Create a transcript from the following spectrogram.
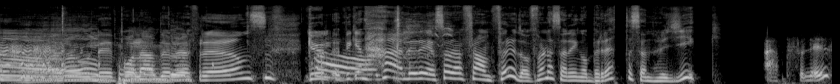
mm, rolig Paula Abdul-referens. Gud, vilken härlig resa du har framför dig då. får du nästan ringa och berätta sen hur det gick. Absolut.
